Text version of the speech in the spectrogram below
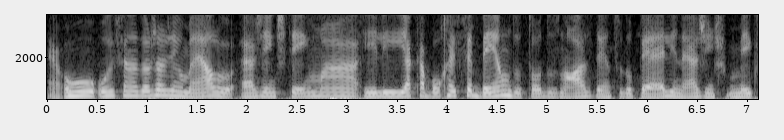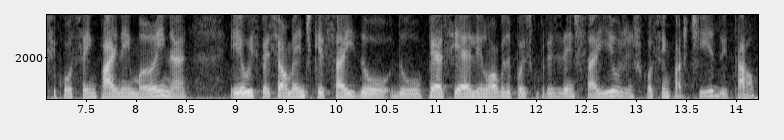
É, o, o, senador Jorginho Melo, a gente tem uma. Ele acabou recebendo todos nós dentro do PL, né? A gente meio que ficou sem pai nem mãe, né? Eu, especialmente, que saí do, do PSL logo depois que o presidente saiu, a gente ficou sem partido e tal.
